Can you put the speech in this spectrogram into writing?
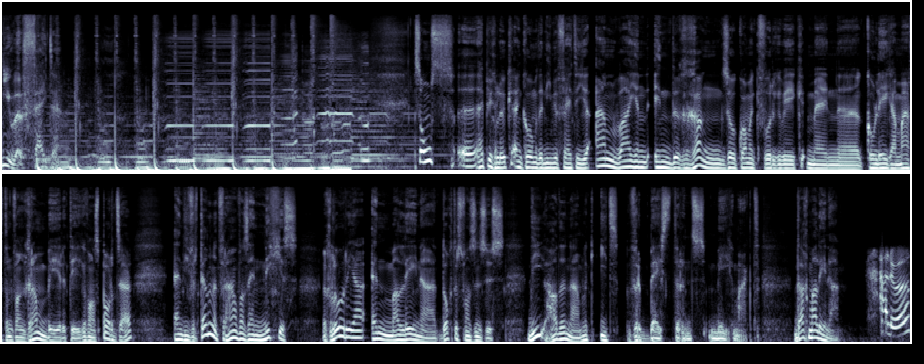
Nieuwe feiten. Soms eh, heb je geluk en komen de nieuwe feiten je aanwaaien in de gang. Zo kwam ik vorige week mijn eh, collega Maarten van Gramberen tegen van Sportza. En die vertelde het verhaal van zijn nichtjes, Gloria en Malena, dochters van zijn zus. Die hadden namelijk iets verbijsterends meegemaakt. Dag Malena. Hallo,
